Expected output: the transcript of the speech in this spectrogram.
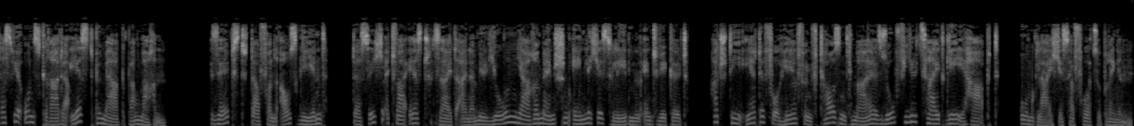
dass wir uns gerade erst bemerkbar machen. Selbst davon ausgehend, dass sich etwa erst seit einer Million Jahre menschenähnliches Leben entwickelt, hat die Erde vorher 5000 Mal so viel Zeit gehabt, um Gleiches hervorzubringen.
